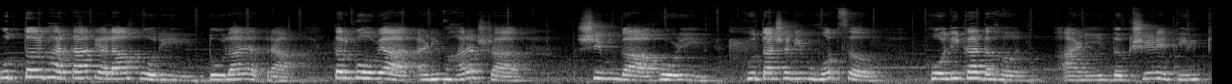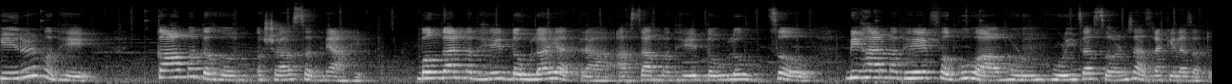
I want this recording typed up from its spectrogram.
उत्तर भारतात याला होरी दोला यात्रा तर गोव्यात आणि महाराष्ट्रात शिमगा होळी हुताशनी महोत्सव होलिका दहन आणि दक्षिणेतील केरळमध्ये कामदहन अशा संज्ञा आहेत. बंगालमध्ये दौला यात्रा आसाममध्ये दौल उत्सव बिहारमध्ये फगुवा म्हणून होळीचा सण साजरा केला जातो.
